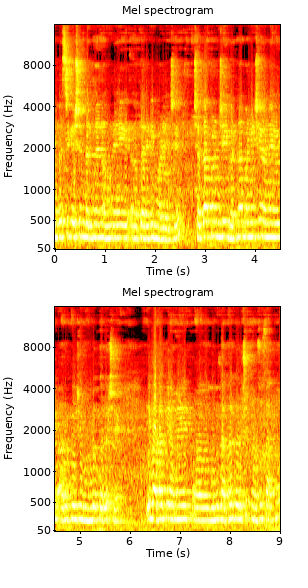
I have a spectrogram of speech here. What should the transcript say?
ઇન્વેસ્ટિગેશન દરમિયાન અમને ક્લેરિટી મળેલ છે. છતાં પણ જે ઘટના બની છે અને આરોપીઓ જે હુમલો કર્યો છે, એ બાબતે અમે ગુનો દાખલ કર્યો છે ત્રણસો સાતનો.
